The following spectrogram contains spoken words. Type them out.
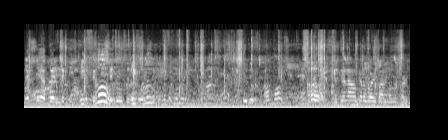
Next I play the 50, He the 50 flew. singles and He 40. flew. Did? Almost. Oh, so then I don't gotta worry about another person.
